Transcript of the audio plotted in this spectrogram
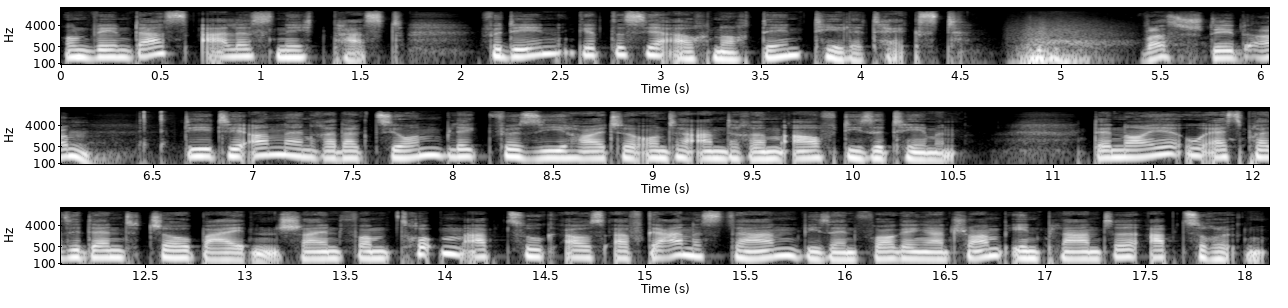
Und wem das alles nicht passt, für den gibt es ja auch noch den Teletext. Was steht an? Die T-Online-Redaktion blickt für Sie heute unter anderem auf diese Themen. Der neue US-Präsident Joe Biden scheint vom Truppenabzug aus Afghanistan, wie sein Vorgänger Trump ihn plante, abzurücken.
